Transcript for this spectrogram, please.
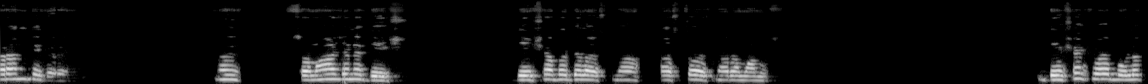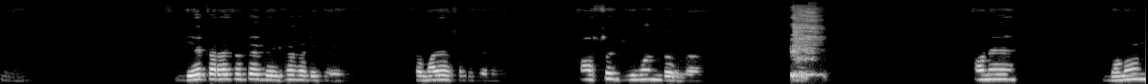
क्रांतिकारी आहे. समाज आणि देश देशाबद्दल असणं आस्था असणारा माणूस देशाशिवाय बोलत नाही. जे करायचं ते देशासाठी करायचं समाजासाठी करायचं. असं जीवन जगला. आणि म्हणून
